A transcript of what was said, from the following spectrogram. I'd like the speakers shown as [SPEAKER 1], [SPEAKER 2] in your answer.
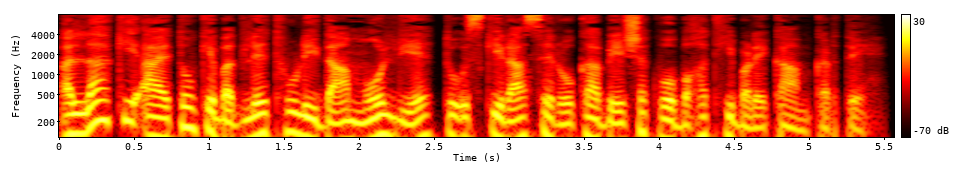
[SPEAKER 1] اللہ کی آیتوں کے بدلے تھوڑی دام مول لیے تو اس کی راہ سے روکا، بے شک وہ بہت ہی بڑے کام کرتے ہیں۔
